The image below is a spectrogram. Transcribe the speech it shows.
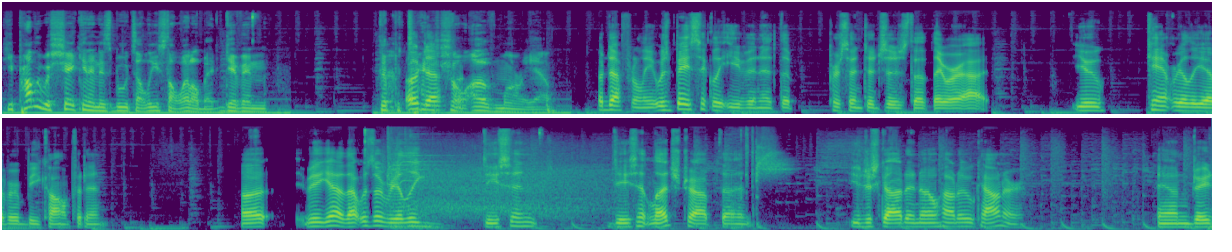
he probably was shaking in his boots at least a little bit, given the Oh, potential definitely. of Mario. Oh, definitely. It was basically even at the percentages that they were at. You can't really ever be confident. Uh, but yeah, that was a really decent, decent ledge trap that you just got to know how to counter. And JJ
